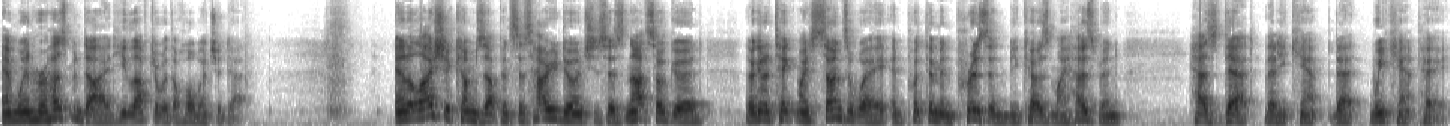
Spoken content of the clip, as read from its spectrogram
And when her husband died, he left her with a whole bunch of debt. And Elisha comes up and says, How are you doing? She says, Not so good. They're going to take my sons away and put them in prison because my husband has debt that he can't that we can't pay.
